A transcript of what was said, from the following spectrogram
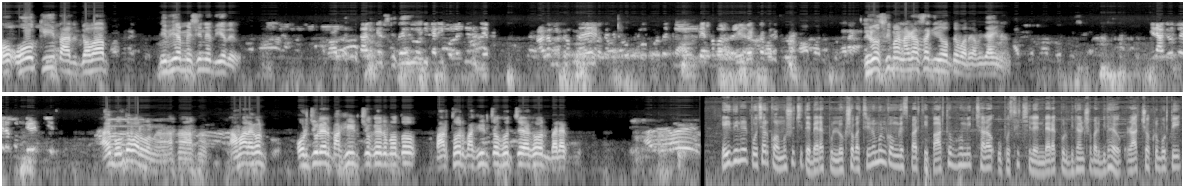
ও ও কি তার জবাব ইভিএম মেশিনে দিয়ে দেবে? কালকে শুভেন্দু অধিকারী বলেছেন যে আগামী সপ্তাহে। হিরোসীমা নাগাসা কি হতে পারে আমি জানি না। এর আগেও তো এরকম ডেট দিয়েছে। আমি বলতে পারব না। আমার এখন অর্জুনের পাখির চোখের মতো, পার্থর পাখির চোখ হচ্ছে এখন ব্যারাকপুর এই দিনের প্রচার কর্মসূচিতে ব্যারাকপুর লোকসভা তৃণমূল কংগ্রেস প্রার্থী পার্থ ভৌমিক ছাড়াও উপস্থিত ছিলেন ব্যারাকপুর বিধানসভার বিধায়ক রাজ চক্রবর্তী,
